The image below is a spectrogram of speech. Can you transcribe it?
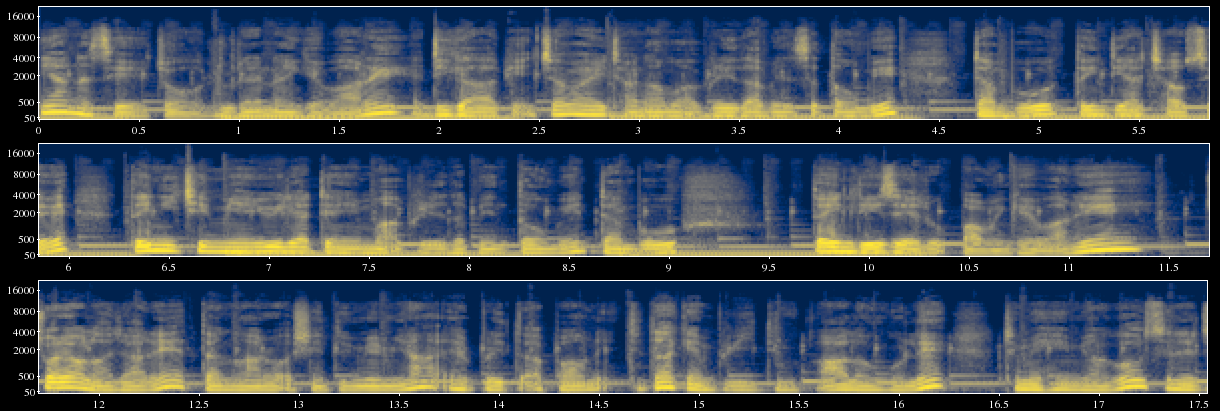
220ကျော်လူဒန်းနိုင်ခဲ့ပါတယ်။အဓိကအပြင်ကျန်းမာရေးဌာနမှာပြည်သားပင်73ပင်တန်ဖိုးသိန်း160သိန်းကြီးချင်းမြင်ရွေးလက်တင်ရင်မှာပြည်သားပင်3ပင်တန်ဖိုး သိန်း40တို့ပါဝင်ခဲ့ပါတယ်။ကြွရောက်လာကြတဲ့တန်ဃာတော်အရှင်သူမြင့်များအပရိသအပေါင်းနဲ့ဒေသခံပြည်သူအားလုံးကိုလည်းထမင်းဟင်းများကိုစနစ်တ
